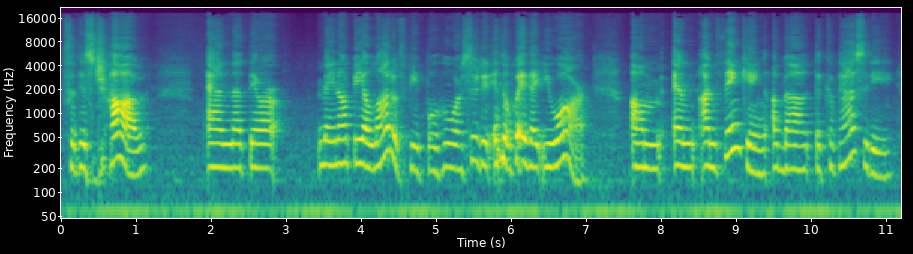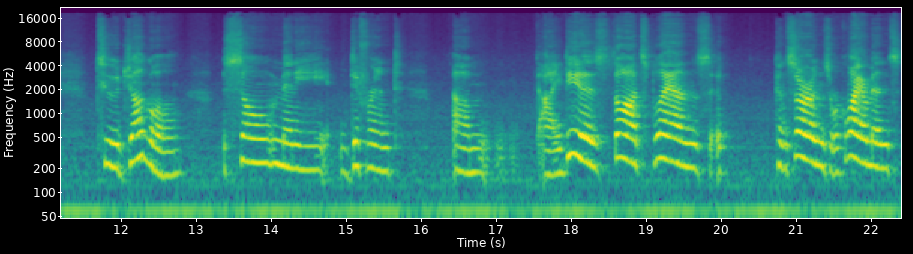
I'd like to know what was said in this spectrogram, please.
for this job, and that there may not be a lot of people who are suited in the way that you are. Um, and I'm thinking about the capacity to juggle so many different um, ideas, thoughts, plans, concerns, requirements,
